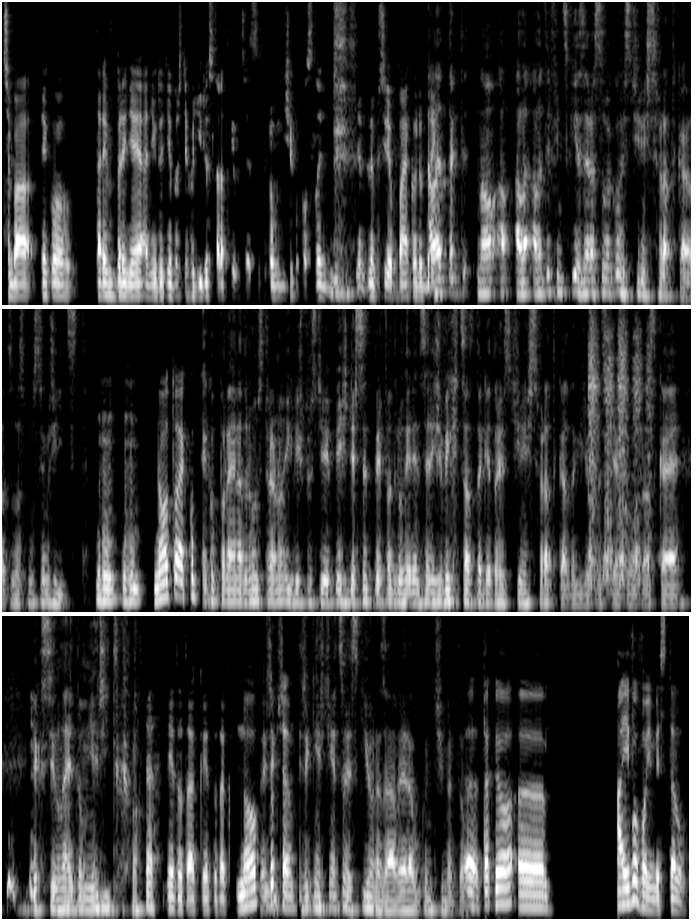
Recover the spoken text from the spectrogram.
třeba jako tady v Brně a někdo tě prostě hodí do svratky, protože si probudíš jako poslední. Nepřijde úplně jako dobrý. Ale, tak ty, no, ale, ale ty finské jezera jsou jako hezčí než svratka, jo, to zase musím říct. Mm-hmm. No to jako... Jako podle na druhou stranu, i když prostě vypiješ 10 piv a druhý den se jdeš vychcat, tak je to hezčí než svratka, takže prostě jako otázka je, jak silné je to měřítko. Je to tak, je to tak. No, tak dobře. Řekni ještě něco hezkého na závěr a ukončíme to. Uh, tak jo, uh, Ivo Vojmistel.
